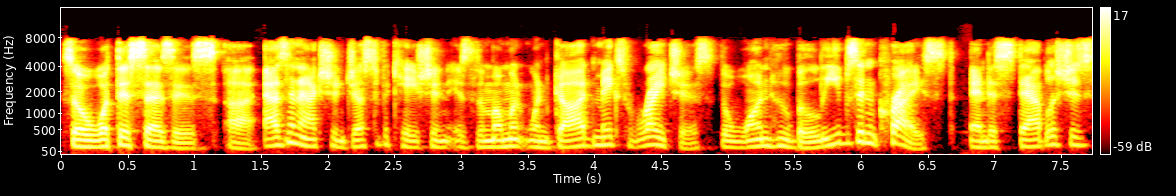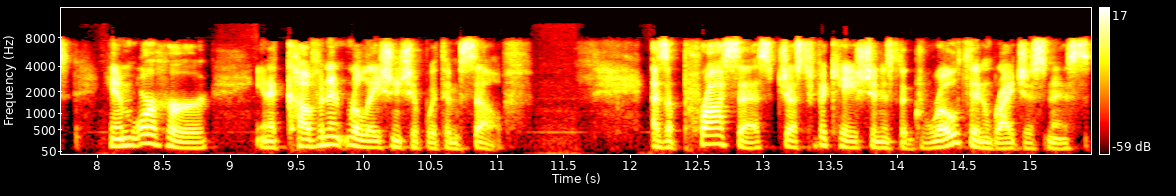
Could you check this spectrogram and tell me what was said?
So, what this says is uh, as an action, justification is the moment when God makes righteous the one who believes in Christ and establishes him or her in a covenant relationship with himself. As a process, justification is the growth in righteousness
